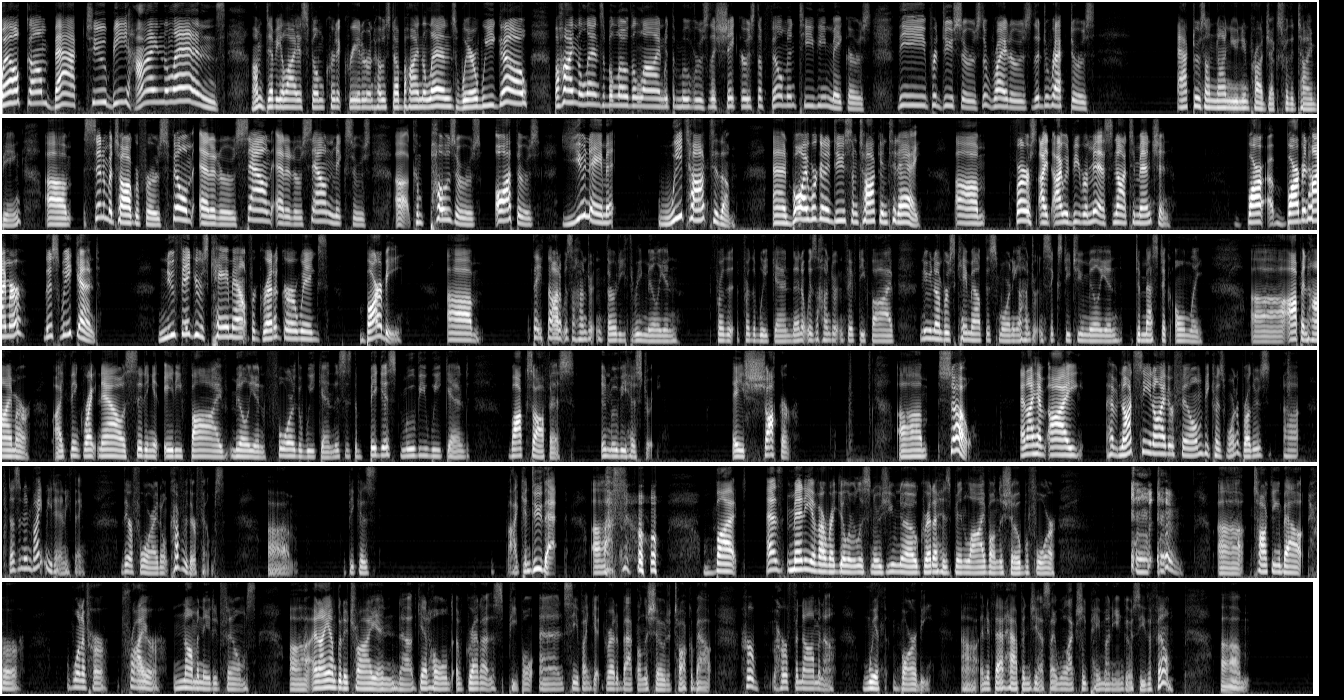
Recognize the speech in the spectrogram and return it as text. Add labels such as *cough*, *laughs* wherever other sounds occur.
welcome back to Behind the Lens. I'm Debbie Elias, film critic, creator, and host of Behind the Lens, where we go behind the lens and below the line with the movers, the shakers, the film and TV makers, the producers, the writers, the directors, actors on non union projects for the time being, um, cinematographers, film editors, sound editors, sound mixers, uh, composers, authors, you name it. We talk to them. And boy, we're going to do some talking today. Um, first, I, I would be remiss not to mention Bar- Barbenheimer this weekend. New figures came out for Greta Gerwig's Barbie. Um, they thought it was 133 million for the for the weekend. Then it was 155. New numbers came out this morning, 162 million domestic only. Uh, Oppenheimer, I think right now is sitting at 85 million for the weekend. This is the biggest movie weekend box office in movie history. A shocker. Um, so, and I have I have not seen either film because Warner Brothers uh, doesn't invite me to anything. Therefore, I don't cover their films um, because I can do that. Uh, *laughs* so, but as many of our regular listeners, you know, Greta has been live on the show before, *coughs* uh, talking about her one of her prior nominated films. Uh, and I am going to try and uh, get hold of Greta's people and see if I can get Greta back on the show to talk about her her phenomena with Barbie. Uh, and if that happens, yes, I will actually pay money and go see the film. Um,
